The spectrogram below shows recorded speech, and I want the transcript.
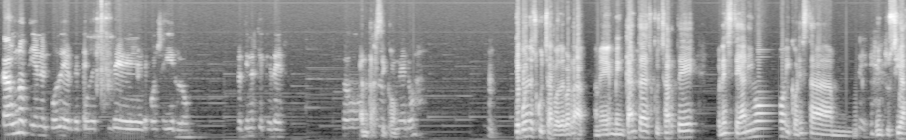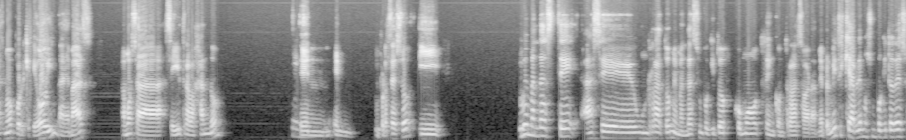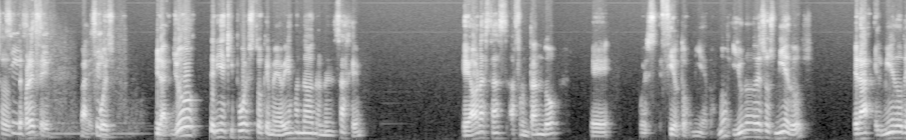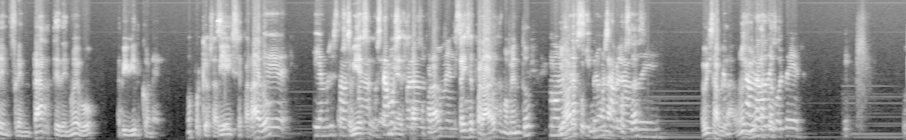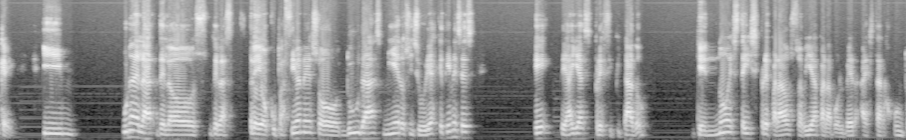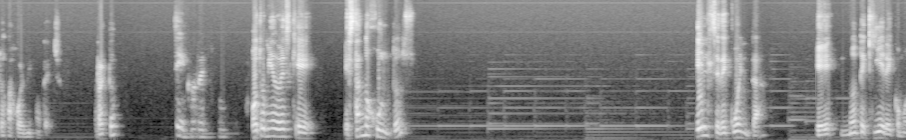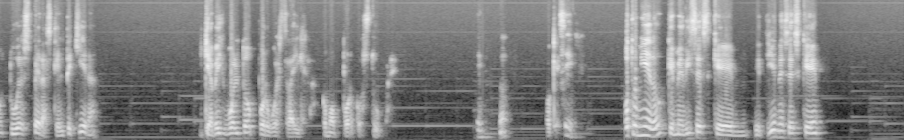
cada uno tiene el poder de, poder de, conseguirlo, pero tienes que querer. Fantástico. Qué bueno escucharlo, de verdad. Me, encanta escucharte con este ánimo y con este entusiasmo, porque hoy, además, vamos a seguir trabajando en, en tu proceso y Tú me mandaste hace un rato, me mandaste un poquito cómo te encontrabas ahora. ¿Me permites que hablemos un poquito de eso? ¿Te parece? Vale, pues mira, yo tenía aquí puesto que me habías mandado en el mensaje que ahora estás afrontando eh, pues ciertos miedos, ¿no? Y uno de esos miedos era el miedo de enfrentarte de nuevo a vivir con él, ¿no? Porque os habíais separado. Eh, y hemos estado separados. Estamos separados. ¿Estáis separados de momento? y ahora pues sí, pero hemos hablado de habéis hablado, ¿no? Hemos hablado de volver. Ok. Y una de, de, los, de las preocupaciones o dudas, miedos, inseguridades que tienes es que te hayas precipitado, que no estéis preparados todavía para volver a estar juntos bajo el mismo techo. ¿Correcto? Sí, correcto. Otro miedo es que estando juntos, él se dé cuenta que no te quiere como tú esperas que él te quiera y que habéis vuelto por vuestra hija, como por costumbre. Sí. ¿No? Ok. Sí. Otro miedo que me dices que, tienes es que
